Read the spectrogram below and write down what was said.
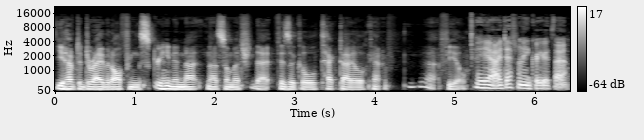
you have to derive it all from the screen and not not so much that physical tactile kind of uh, feel. Yeah, I definitely agree with that.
